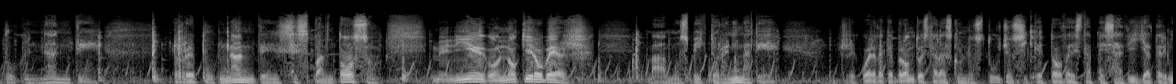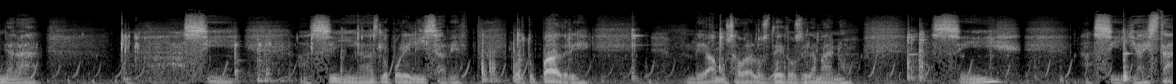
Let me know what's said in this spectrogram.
Repugnante. Repugnante. Es espantoso. Me niego, no quiero ver. Vamos, Víctor, anímate. Recuerda que pronto estarás con los tuyos y que toda esta pesadilla terminará. Así, así, hazlo por Elizabeth, por tu padre. Veamos ahora los dedos de la mano. Así, así, ya está.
